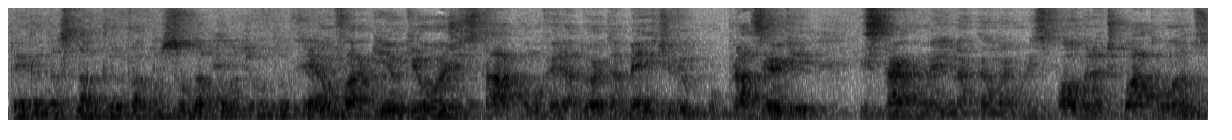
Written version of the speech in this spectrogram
Pegando assinatura para a construção da ponte rodoviária. É, o Vaguinho que hoje está como vereador também, tive o prazer de estar com ele na Câmara Municipal durante quatro anos,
